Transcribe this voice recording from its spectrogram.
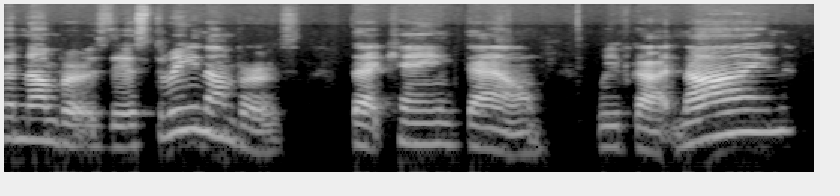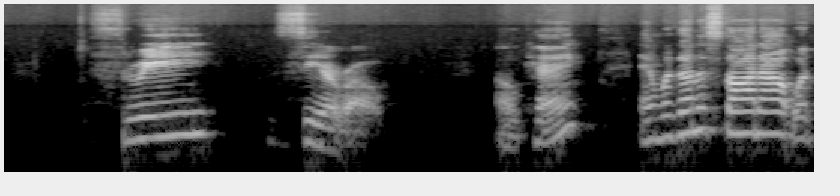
the numbers. There's three numbers that came down. We've got nine, three, zero. Okay. And we're going to start out with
